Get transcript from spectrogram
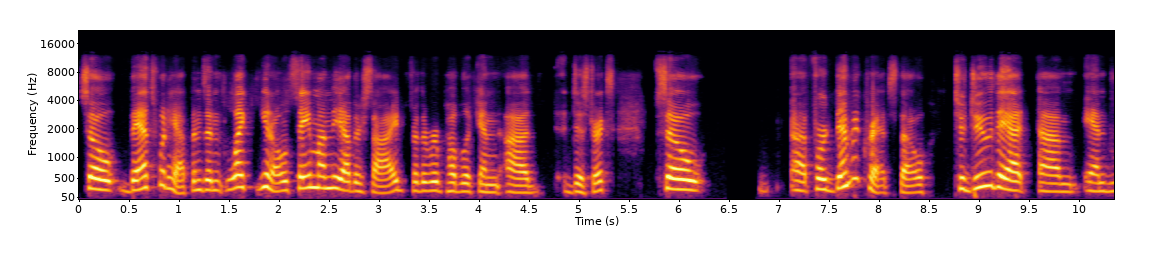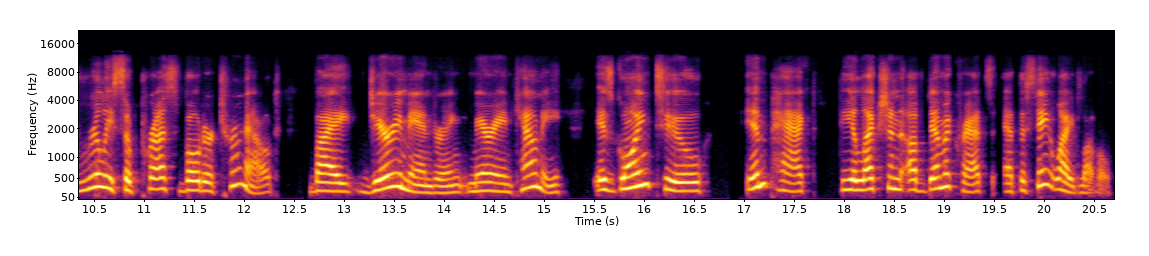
So that's what happens and like you know same on the other side for the republican uh, districts. So uh, for democrats though to do that um, and really suppress voter turnout by gerrymandering marion county is going to impact the election of democrats at the statewide level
